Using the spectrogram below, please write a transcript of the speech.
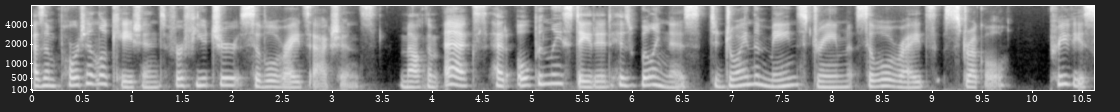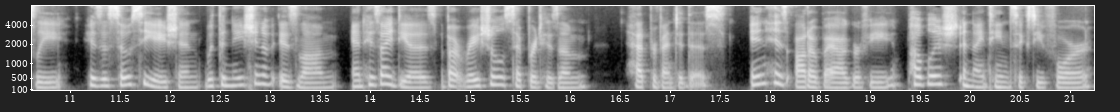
as important locations for future civil rights actions. Malcolm X had openly stated his willingness to join the mainstream civil rights struggle. Previously, his association with the Nation of Islam and his ideas about racial separatism had prevented this. In his autobiography, published in 1964,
